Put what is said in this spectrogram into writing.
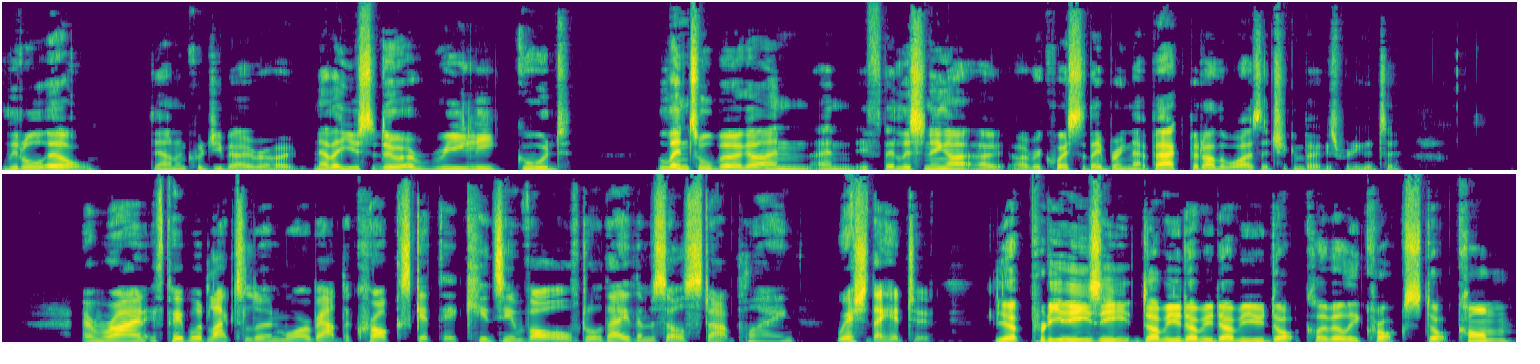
Little L down on Coogee Bay Road. Now they used to do a really good lentil burger, and, and if they're listening, I, I, I request that they bring that back. But otherwise, their chicken burger is pretty good too. And Ryan, if people would like to learn more about the Crocs, get their kids involved, or they themselves start playing, where should they head to? Yep, pretty easy. www.clovellycrocs.com.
